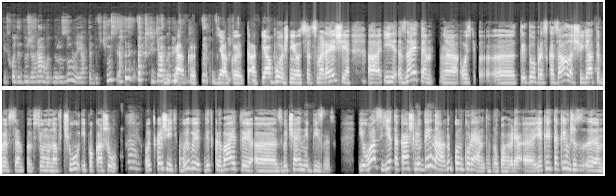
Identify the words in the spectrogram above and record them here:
підходить дуже грамотно, розумно. Я в тебе вчуся. Так що дякую. Дякую, дякую. Так, я обожнюю соцмережі. І знаєте, ось е, ти добре сказала, що я тебе все, всьому навчу і покажу. От скажіть, ви відкриваєте е, звичайний бізнес, і у вас є така ж людина, ну конкурент, грубо говоря, е, який таким же е,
